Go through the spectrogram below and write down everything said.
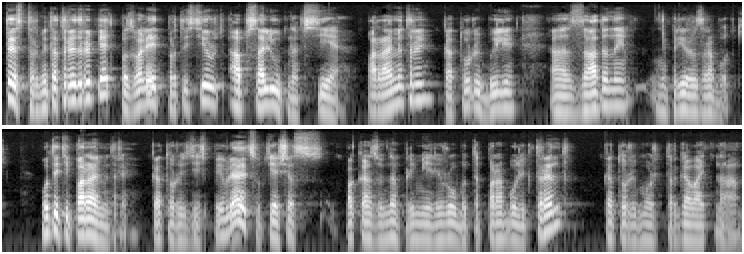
Тестер MetaTrader 5 позволяет протестировать абсолютно все параметры, которые были а, заданы при разработке. Вот эти параметры, которые здесь появляются, вот я сейчас показываю на примере робота Parabolic Trend, который может торговать на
